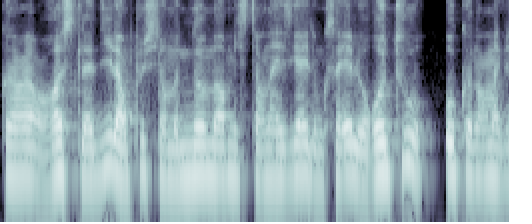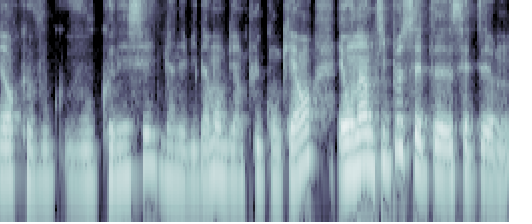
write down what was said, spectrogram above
quand Rust l'a dit, là en plus, il est en mode No More Mr. Nice Guy, donc ça y est, le retour au Conor McGregor que vous, vous connaissez, bien évidemment, bien plus conquérant. Et on a un petit peu cette, cette, euh,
